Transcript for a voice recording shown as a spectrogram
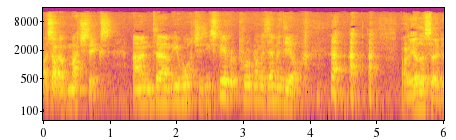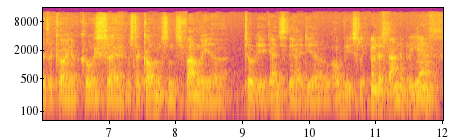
uh, sorry, of matchsticks and um, he watches, his favourite programme is Emmerdale. On the other side of the coin, of course, uh, Mr Collinson's family are totally against the idea, obviously. Understandably, yes.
